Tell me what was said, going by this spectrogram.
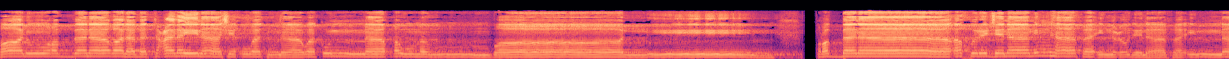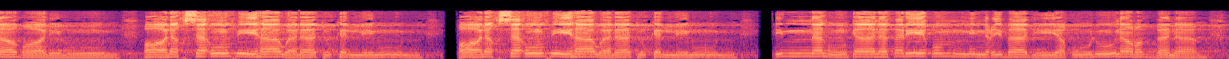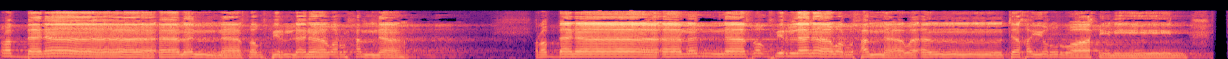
قالوا ربنا غلبت علينا شقوتنا وكنا قوما ضالين. ربنا أخرجنا منها فإن عدنا فإنا ظالمون. قال اخسأوا فيها ولا تكلمون. قال اخسأوا فيها ولا تكلمون. إنه كان فريق من عبادي يقولون ربنا ربنا آمنا فاغفر لنا وارحمنا. ربنا آمنا فاغفر لنا وارحمنا وأنت خير الراحمين.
